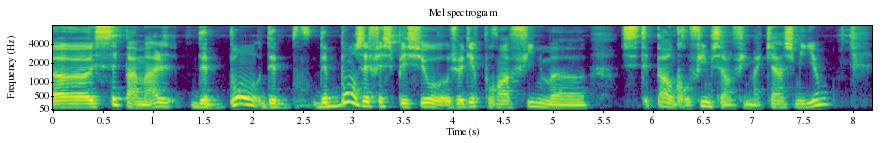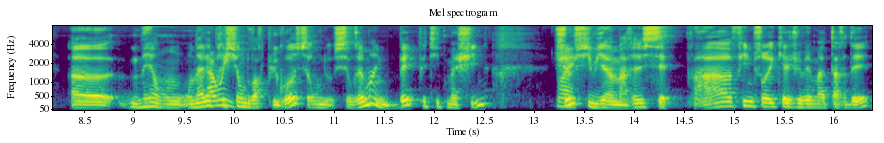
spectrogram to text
Euh, c'est pas mal. Des bons, des, des bons effets spéciaux. Je veux dire, pour un film, euh, c'était pas un gros film, c'est un film à 15 millions. Euh, mais on, on a l'impression de voir plus gros. C'est vraiment une belle petite machine. Je Ouais. me suis bien marré. C'est pas un film sur lequel je vais m'attarder.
